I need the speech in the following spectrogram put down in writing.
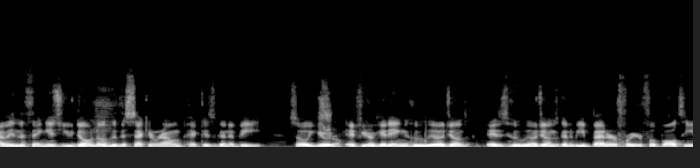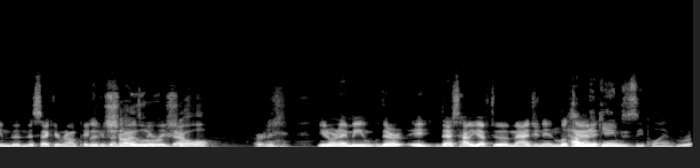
I mean, the thing is you don't know who the second round pick is going to be. So you're Sure. if you're getting Julio Jones, is Julio Jones going to be better for your football team than the second round pick the you're going to Shiloh ultimately draft? Shaw. Or, you know what I mean? There, it, that's how you have to imagine it and look How at it. How many games is he playing?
